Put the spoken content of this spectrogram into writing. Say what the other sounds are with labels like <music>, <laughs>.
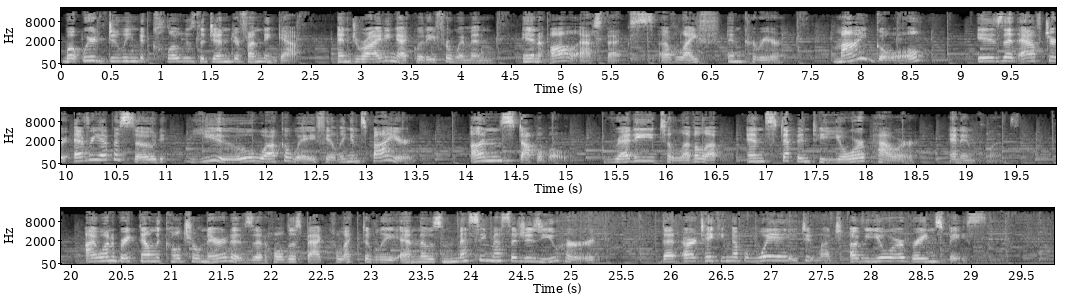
what we're doing to close the gender funding gap, and driving equity for women in all aspects of life and career. My goal is that after every episode, you walk away feeling inspired, unstoppable, ready to level up and step into your power and influence. I want to break down the cultural narratives that hold us back collectively and those messy messages you heard that are taking up way too much of your brain space.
